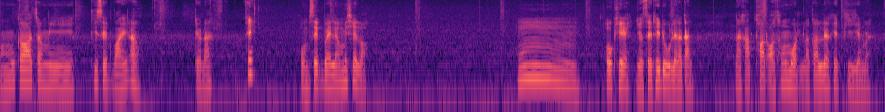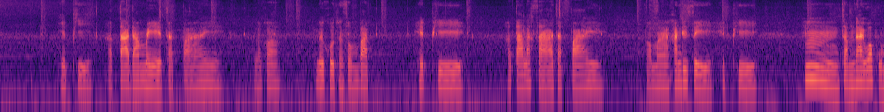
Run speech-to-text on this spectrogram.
มก็จะมี ที่เซตไว้ อ้าว เดี๋ยวนะ เอ๊ะ ผมเซตไว้แล้วไม่ใช่เหรอ อืม โอเค เดี๋ยวเซตให้ดูเลยแล้วกันนะครับ ถอดออกทั้งหมดแล้วก็เลือก HP กันมา HP อัตราดาเมจจัดไป แล้วก็เลือกคุณสมบัติ HP อัตรารักษาจัดไป ต่อมาขั้นที่ 4 HP อืมจำได้ว่าผม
